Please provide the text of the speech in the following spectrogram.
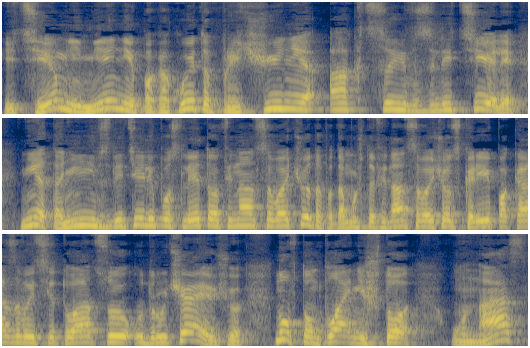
И тем не менее, по какой-то причине акции взлетели. Нет, они не взлетели после этого финансового отчета, потому что финансовый отчет скорее показывает ситуацию удручающую. Ну, в том плане, что у нас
